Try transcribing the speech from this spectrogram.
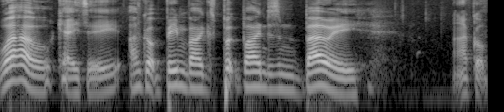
Wow, Katie, I've got beanbags, bookbinders, and Bowie. I've got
